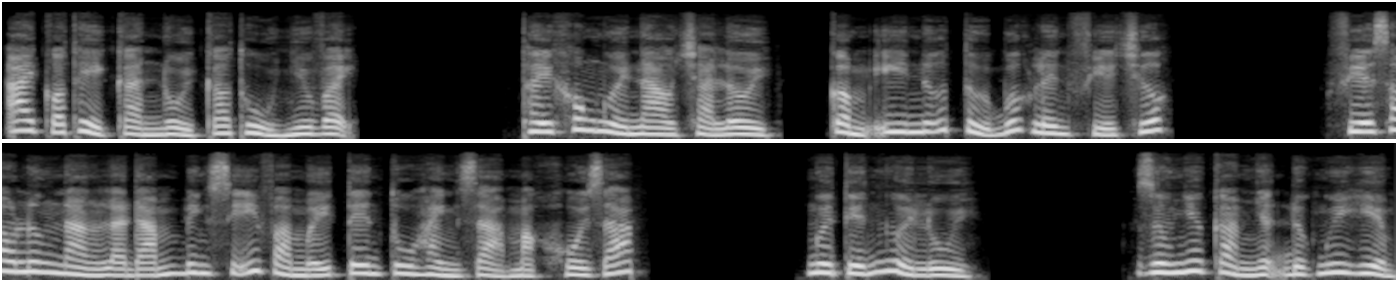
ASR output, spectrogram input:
Ai có thể cản nổi cao thủ như vậy? Thấy không người nào trả lời, cẩm y nữ tử bước lên phía trước. Phía sau lưng nàng là đám binh sĩ và mấy tên tu hành giả mặc khôi giáp. Người tiến người lùi. Dường như cảm nhận được nguy hiểm,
